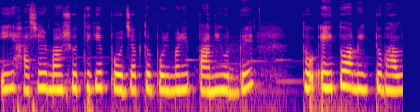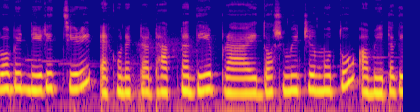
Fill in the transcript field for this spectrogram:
এই হাঁসের মাংস থেকে পর্যাপ্ত পরিমাণে পানি উঠবে। তো এই তো আমি একটু ভালোভাবে নেড়ে চেড়ে এখন একটা ঢাকনা দিয়ে প্রায় দশ মিনিটের মতো আমি এটাকে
